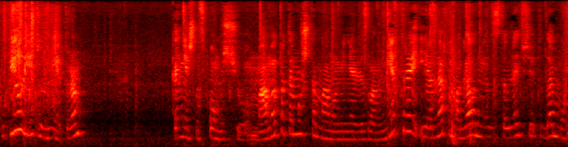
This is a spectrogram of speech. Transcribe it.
купила я тут метро. Конечно, с помощью мамы, потому что мама меня везла в метро, и она помогала мне доставлять все это домой.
